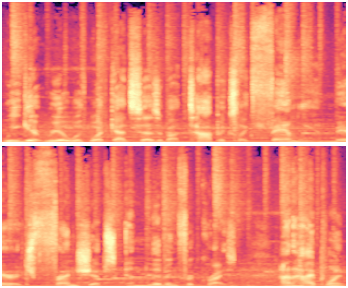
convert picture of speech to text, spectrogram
We get real with what God says about topics like family and marriage, friendships, and living for Christ. On High Point,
